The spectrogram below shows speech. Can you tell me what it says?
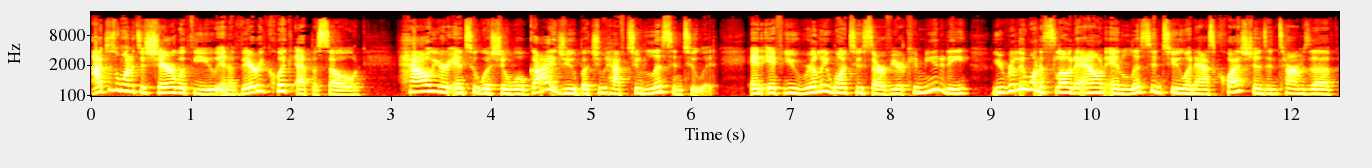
I just wanted to share with you in a very quick episode how your intuition will guide you, but you have to listen to it. And if you really want to serve your community, you really want to slow down and listen to and ask questions in terms of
